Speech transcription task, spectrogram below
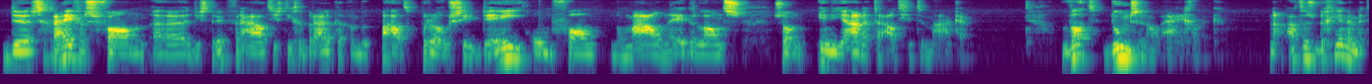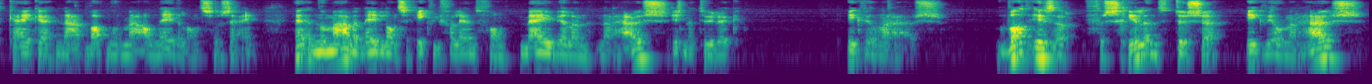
de schrijvers van uh, die stripverhaaltjes die gebruiken een bepaald procedé om van normaal Nederlands zo'n indianentaaltje te maken. Wat doen ze nou eigenlijk? Nou, laten we eens beginnen met kijken naar wat normaal Nederlands zou zijn. Het normale Nederlandse equivalent van mij willen naar huis is natuurlijk ik wil naar huis. Wat is er verschillend tussen ik wil naar huis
